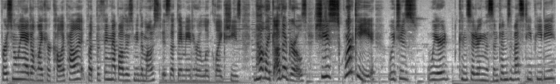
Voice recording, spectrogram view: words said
Personally, I don't like her color palette, but the thing that bothers me the most is that they made her look like she's not like other girls. She's squirky, which is weird considering the symptoms of STPD.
